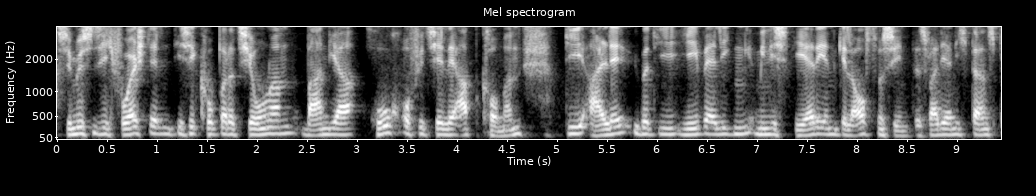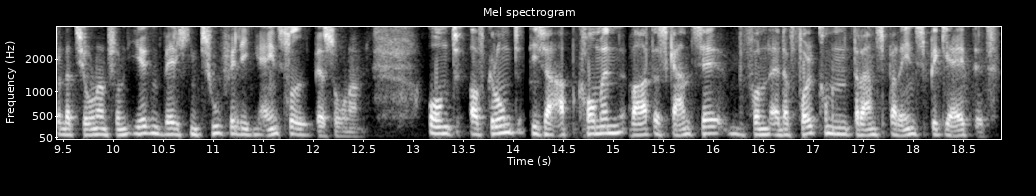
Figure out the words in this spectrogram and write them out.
Sie müssen sich vorstellen, diese Kooperationen waren ja hochoffizielle Abkommen, die alle über die jeweiligen Ministerien gelaufen sind. Das waren ja nicht Transplantationen von irgendwelchen zufälligen Einzelpersonen. Und aufgrund dieser Abkommen war das Ganze von einer vollkommenen Transparenz begleitet.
